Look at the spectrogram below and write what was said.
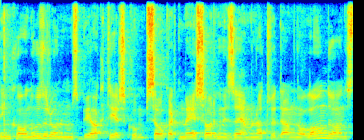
Linkolnu uzrunu. Mums bija aktieris, ko savukārt mēs organizējām un atvedām no Londonas.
